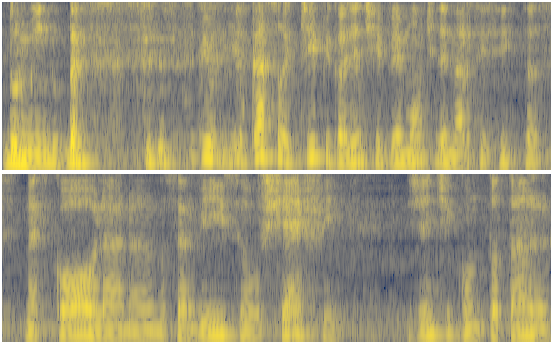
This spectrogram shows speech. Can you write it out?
dormindo. e, e, o caso é típico, a gente vê um monte de narcisistas na escola, no, no serviço, o chefe, gente com total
